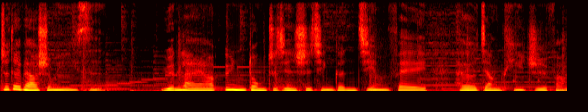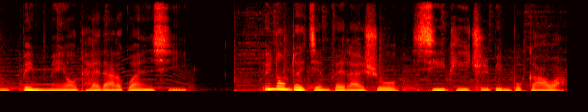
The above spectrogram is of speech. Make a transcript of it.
这代表什么意思？原来啊，运动这件事情跟减肥还有降体脂肪并没有太大的关系。运动对减肥来说，CP 值并不高啊。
